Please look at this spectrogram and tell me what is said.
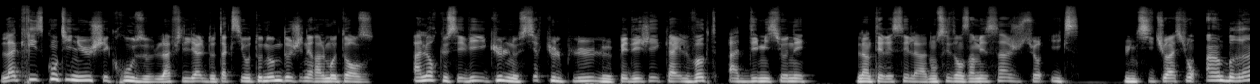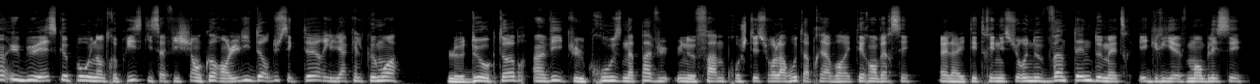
La crise continue chez Cruise, la filiale de taxi autonome de General Motors. Alors que ces véhicules ne circulent plus, le PDG Kyle Vogt a démissionné. L'intéressé l'a annoncé dans un message sur X. Une situation un brin ubuesque pour une entreprise qui s'affichait encore en leader du secteur il y a quelques mois. Le 2 octobre, un véhicule Cruise n'a pas vu une femme projetée sur la route après avoir été renversée. Elle a été traînée sur une vingtaine de mètres et grièvement blessée.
